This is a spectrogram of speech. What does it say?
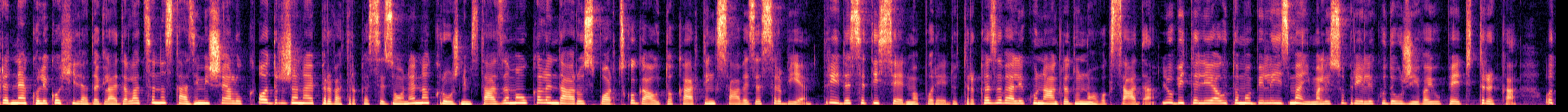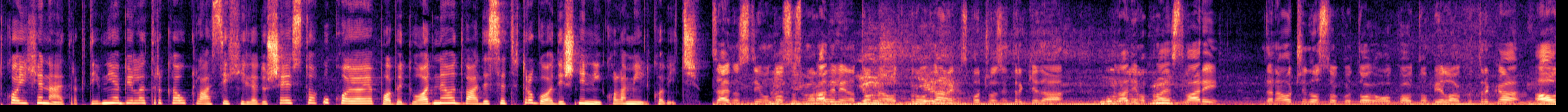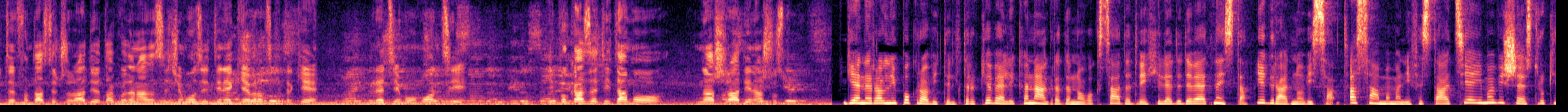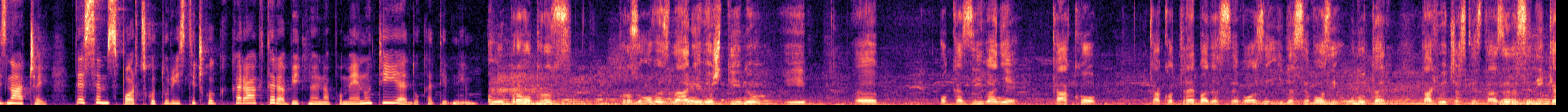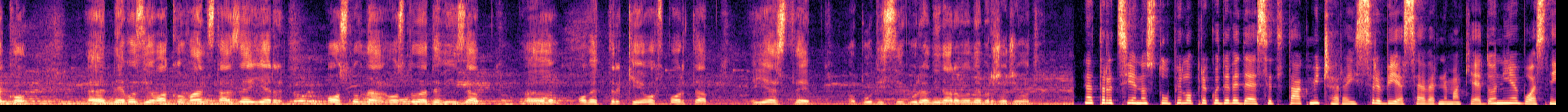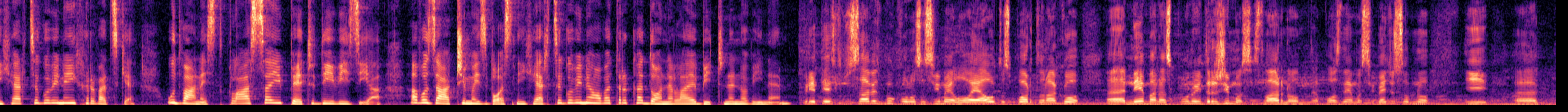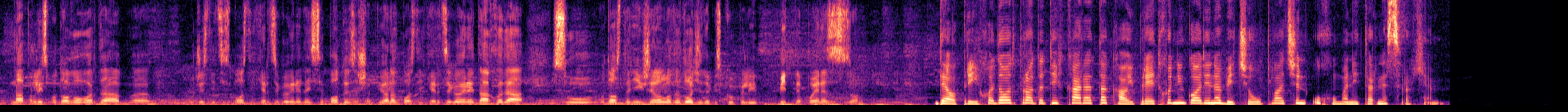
Pred nekoliko hiljada gledalaca na stazi Mišeluk održana je prva trka sezone na kružnim stazama u kalendaru Sportskog autokarting Saveza Srbije. 37. po redu trka za veliku nagradu Novog Sada. Ljubitelji automobilizma imali su priliku da uživaju pet trka, od kojih je najatraktivnija bila trka u klasi 1600 u kojoj je pobedu odneo 23-godišnji Nikola Miljković. Zajedno sa timom dosta smo radili na tome od prvog dana kad smo počeli trke da radimo prave stvari da naučim dosta oko, to, oko automobila, oko trka. Auto je fantastično radio, tako da nadam se da ćemo voziti neke evropske trke, recimo u Monci, i pokazati tamo naš rad i naš uspeh. Generalni pokrovitelj trke Velika nagrada Novog Sada 2019. je grad Novi Sad, a sama manifestacija ima višestruki značaj, te sem sportsko-turističkog karaktera bitno je napomenuti i edukativnim. Upravo kroz, kroz ove znanje i veštinu i e, pokazivanje kako kako treba da se vozi i da se vozi unutar takmičarske staze, da se nikako e, ne vozi ovako van staze, jer osnovna, osnovna deviza e, ove trke i ovog sporta jeste budi siguran i naravno ne brže od života. Na trci je nastupilo preko 90 takmičara iz Srbije, Severne Makedonije, Bosne i Hercegovine i Hrvatske u 12 klasa i 5 divizija, a vozačima iz Bosne i Hercegovine ova trka donela je bitne novine. Prijateljski su savez bukvalno sa svima, jer ovaj autosport onako e, nema nas puno i držimo se stvarno, poznajemo svi međusobno i e, napravili smo dogovor da e, učesnici iz Bosne i Hercegovine da i se boduje za šampionat Bosne i Hercegovine, tako da su dosta njih želelo da dođe da bi skupili bitne pojene za sezonu. Deo prihoda od prodatih karata kao i prethodnih godina biće uplaćen u humanitarne svrhe.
